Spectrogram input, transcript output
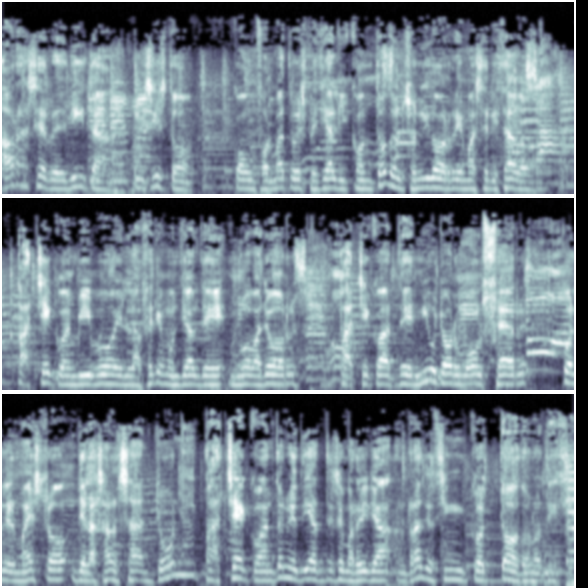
Ahora se reedita, insisto, con formato especial y con todo el sonido remasterizado. Pacheco en vivo en la Feria Mundial de Nueva York, Pacheco the New York World's Fair, con el maestro de la salsa Johnny Pacheco, Antonio Díaz de Maravilla, Radio 5, Todo Noticias.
